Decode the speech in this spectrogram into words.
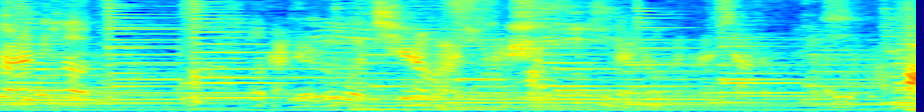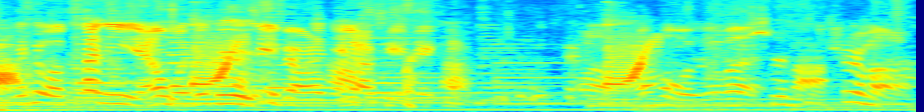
但是那个，我感觉如果骑着马，你还是后面肉很难下来。没事，我看你一眼，我就看这边了，你俩可以对看。啊，然后我就问，是吗？是吗？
